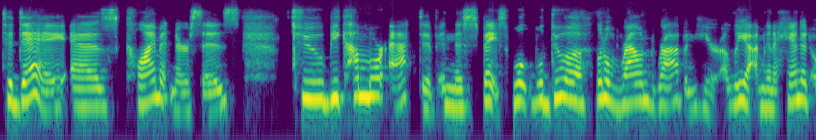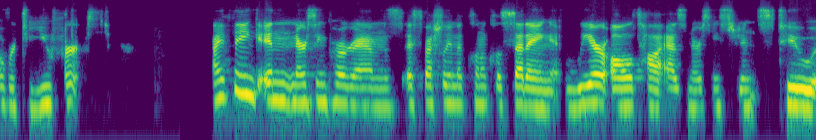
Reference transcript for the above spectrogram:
today as climate nurses to become more active in this space? We'll, we'll do a little round robin here. Aaliyah, I'm going to hand it over to you first. I think in nursing programs, especially in the clinical setting, we are all taught as nursing students to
